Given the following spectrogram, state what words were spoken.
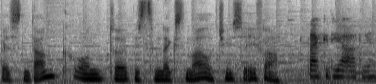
Besten Dank und äh, bis zum nächsten Mal. Tschüss, Eva. Danke dir, Adrian.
